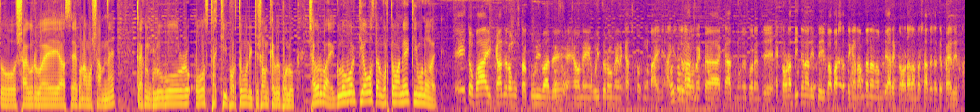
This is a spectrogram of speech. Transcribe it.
তো সাগর ভাই আছে এখন আমার সামনে। তো এখন গ্লোবোর অবস্থা কি, বর্তমানে একটু সংক্ষেপে বলো সাগর ভাই, গ্লোবোর কি অবস্থা বর্তমানে, কি মনে হয়? এই তো ভাই কাজের অবস্থা খুবই বাজে। এখানে ওই ধরনের কাজকর্ম নাই। আগে যেরকম একটা কাজ মনে করেন যে একটা অর্ডার দিতে না দিতেই বা বাসা থেকে নামতে না নামতে আরেকটা অর্ডার আমরা সাথে সাথে পেয়ে যেতাম।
